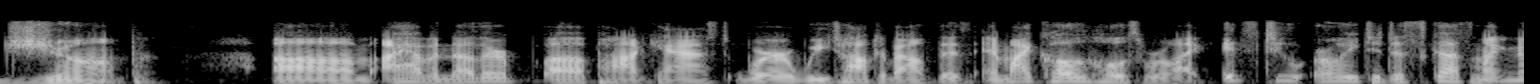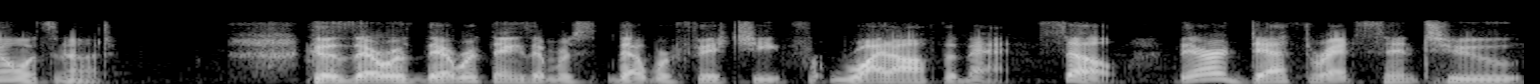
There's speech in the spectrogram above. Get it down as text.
jump. Um, I have another uh, podcast where we talked about this, and my co-hosts were like, "It's too early to discuss." I'm like, "No, it's not," because there were there were things that were that were fishy right off the bat. So there are death threats sent to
